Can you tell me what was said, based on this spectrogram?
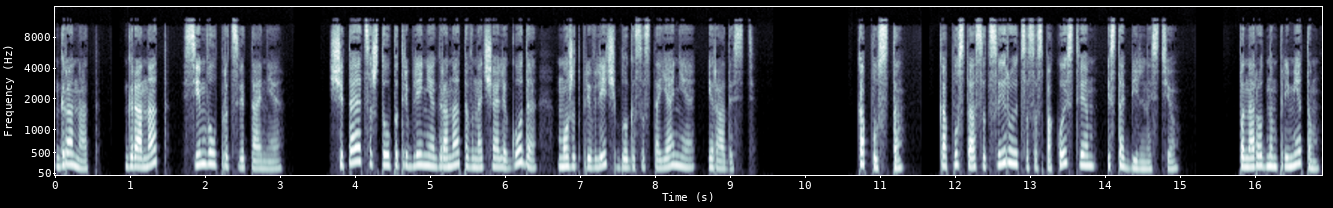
Гранат. Гранат – символ процветания. Считается, что употребление граната в начале года может привлечь благосостояние и радость. Капуста. Капуста ассоциируется со спокойствием и стабильностью. По народным приметам,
